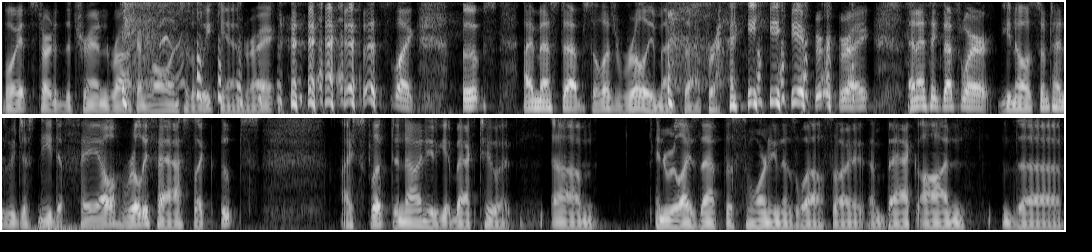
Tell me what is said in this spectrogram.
boy, it started the trend rock and roll into the weekend, right? it was like, oops, I messed up, so let's really mess up, right? right? And I think that's where, you know, sometimes we just need to fail really fast, like, oops, I slipped and now I need to get back to it. Um, and realized that this morning as well. So I, I'm back on the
